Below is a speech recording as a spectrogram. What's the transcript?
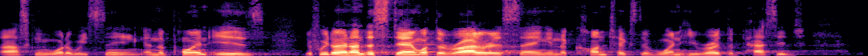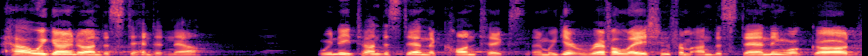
asking what are we seeing? And the point is, if we don't understand what the writer is saying in the context of when he wrote the passage, how are we going to understand it now? We need to understand the context, and we get revelation from understanding what God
